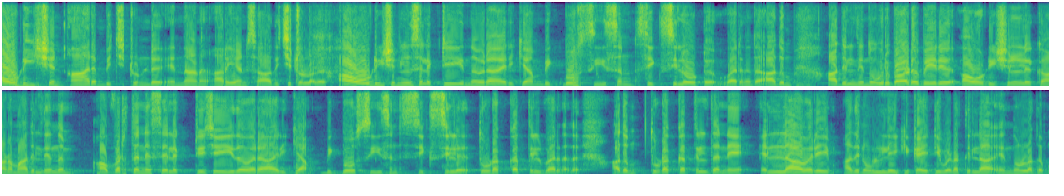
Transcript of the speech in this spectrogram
ഓഡീഷൻ ആരംഭിച്ചിട്ടുണ്ട് എന്നാണ് അറിയാൻ സാധിച്ചിട്ടുള്ളത്. ആ ഓഡീഷനിൽ സെലക്ട് ചെയ്യുന്നവരായിരിക്കാം ബിഗ് ബോസ് സീസൺ സിക്സിലോട്ട് വരുന്നത്. അതും അതിൽ നിന്ന് ഒരുപാട് പേര് ആ ഓഡീഷനിൽ കാണും. അതിൽ നിന്നും അവർ തന്നെ സെലക്ട് ചെയ്തവരായിരിക്കാം ബിഗ് ബോസ് സീസൺ സിക്സിൽ തുടക്കത്തിൽ വരുന്നത്. അതും തുടക്കത്തിൽ തന്നെ എല്ലാവരെയും അതിനുള്ളിലേക്ക് കയറ്റി വിടത്തില്ല എന്നുള്ളതും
